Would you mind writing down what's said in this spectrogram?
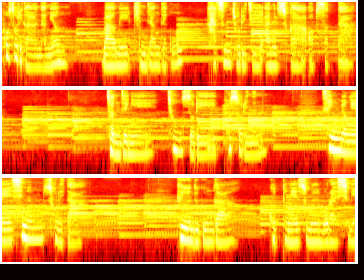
포소리가 나면 마음이 긴장되고 가슴 졸이지 않을 수가 없었다. 전쟁이 총소리, 포소리는 생명의 신음 소리다. 그 누군가 고통의 숨을 몰아쉬며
